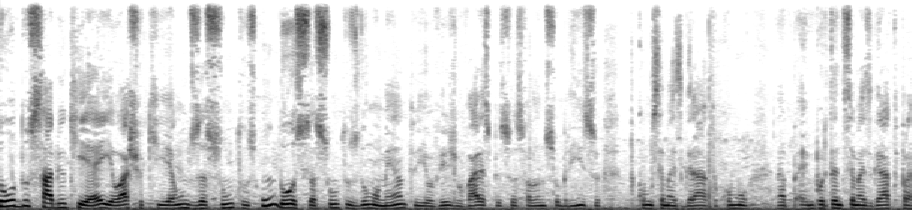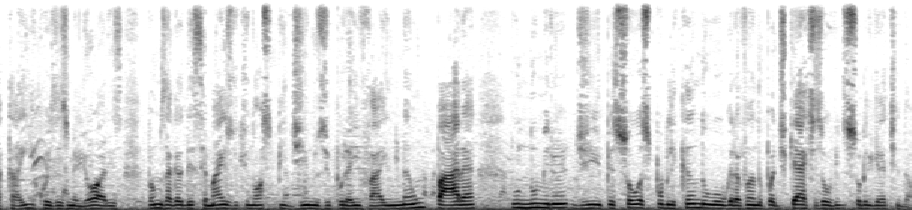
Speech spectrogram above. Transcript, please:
todos sabem o que é e eu acho que é um dos assuntos, um dos assuntos do momento e eu vejo várias pessoas falando sobre isso, como ser mais grato, como é, é importante ser mais grato para atrair coisas melhores, vamos agradecer mais do que nós pedimos e por aí vai, não para o número de pessoas publicando ou gravando podcasts ou vídeos sobre gratidão.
